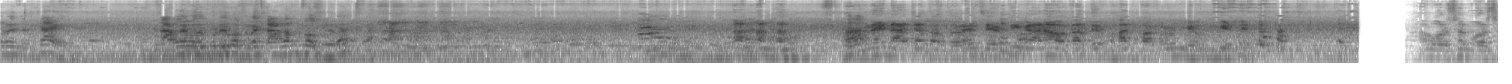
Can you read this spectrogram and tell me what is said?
काय कारल्यामध्ये पुढे बसलं कारणात बसलो ना हा? नाही नाचत होतो रे. शेवटी गाणं होता ते भात पाकडून घेऊन गेले. हा वर्ष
